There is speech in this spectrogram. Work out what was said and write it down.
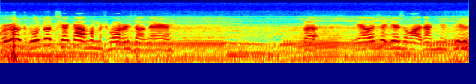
We're go we'll go check out how much water's down there. But yeah, it looks like there's a lot down here too.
